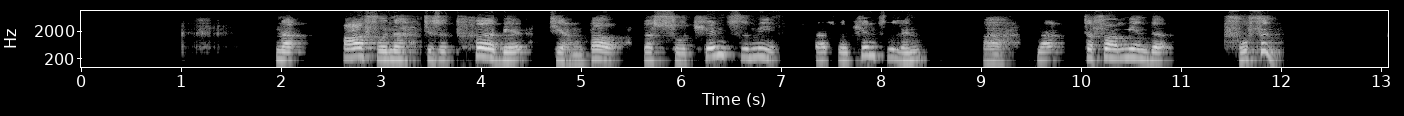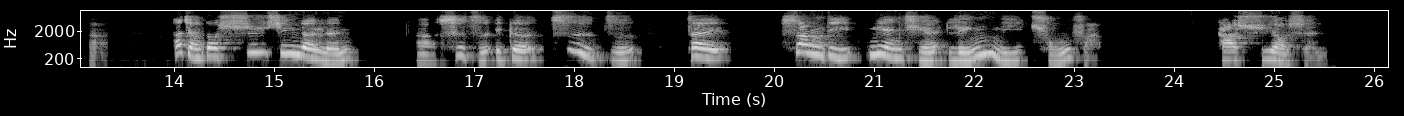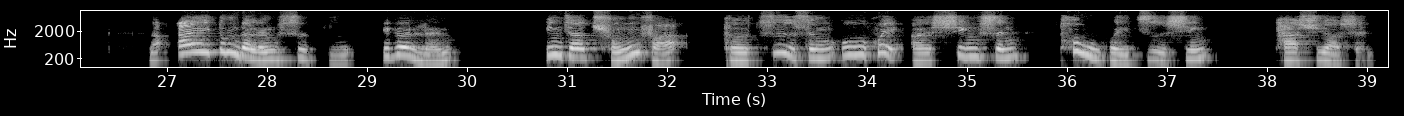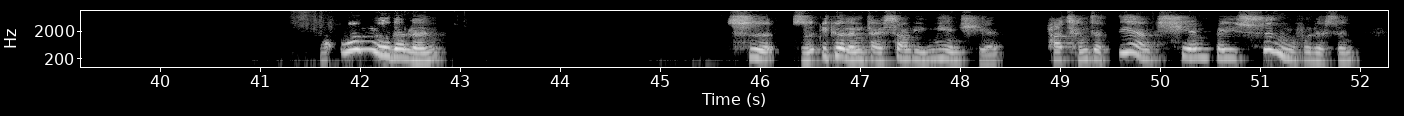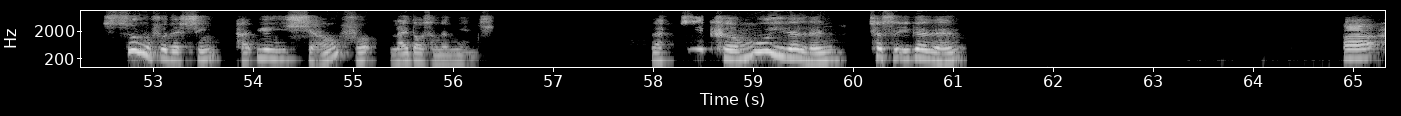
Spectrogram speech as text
那八福呢，就是特别讲到的属天之命，啊，属天之人，啊。那这方面的福分啊，他讲到虚心的人啊，是指一个自知在上帝面前淋漓穷乏，他需要神。那哀动的人是指一个人因着穷乏和自身污秽而心生痛悔之心，他需要神。温柔的人是指一个人在上帝面前，他乘着这样谦卑顺服的身，顺服的心，他愿意降服来到神的面前。那饥渴慕义的人，却是一个人，他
